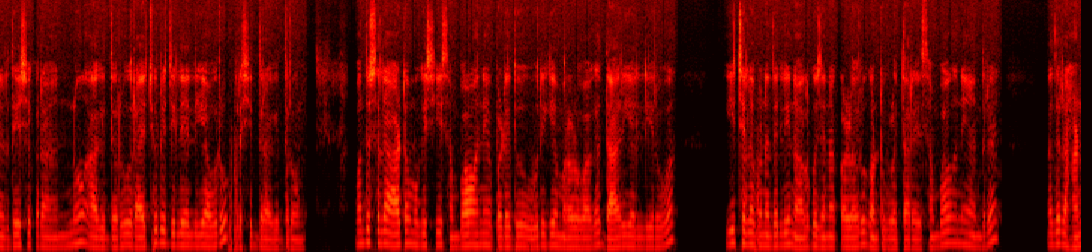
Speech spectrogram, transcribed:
ನಿರ್ದೇಶಕರನ್ನು ಆಗಿದ್ದರು. ರಾಯಚೂರು ಜಿಲ್ಲೆಯಲ್ಲಿ ಅವರು ಪ್ರಸಿದ್ಧರಾಗಿದ್ದರು. ಒಂದು ಸಲ ಆಟ ಮುಗಿಸಿ ಸಂಭಾವನೆ ಪಡೆದು ಊರಿಗೆ ಮರಳುವಾಗ ದಾರಿಯಲ್ಲಿರುವ ಈ ಚಲಬನದಲ್ಲಿ ನಾಲ್ಕು ಜನ ಕಳ್ಳರು ಗಂಟು ಬೀಳುತ್ತಾರೆ ಸಂಭಾವನೆ ಅಂದರೆ ಅದರ ಹಣ.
